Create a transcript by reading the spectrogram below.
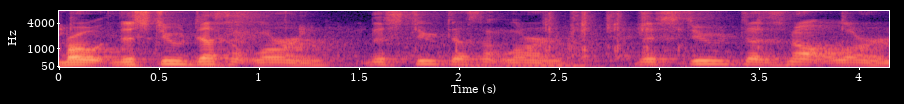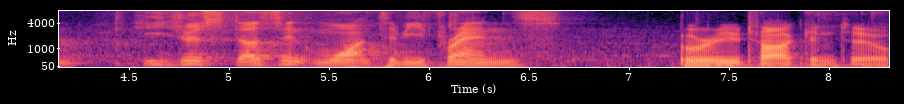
Bro, this dude doesn't learn. This dude doesn't learn. This dude does not learn. He just doesn't want to be friends. Who are you talking to?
